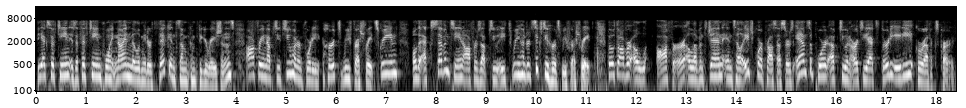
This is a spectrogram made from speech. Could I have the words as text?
The X15 is a 15.9 millimeter thick in some configurations, offering up to 240 hertz refresh rate screen, while the X17 offers up to a 360 hertz refresh rate. Both offer offer 11th gen Intel H-core processors and support up to an RTX 3080 graphics card.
